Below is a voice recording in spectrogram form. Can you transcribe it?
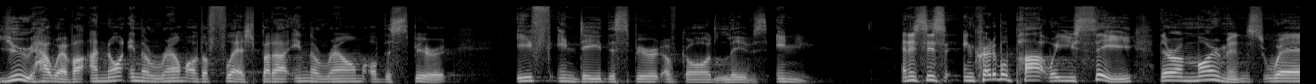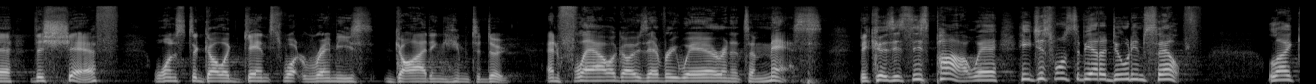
you, however, are not in the realm of the flesh, but are in the realm of the Spirit, if indeed the Spirit of God lives in you. And it's this incredible part where you see there are moments where the chef wants to go against what Remy's guiding him to do. And flour goes everywhere and it's a mess because it's this part where he just wants to be able to do it himself. Like,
